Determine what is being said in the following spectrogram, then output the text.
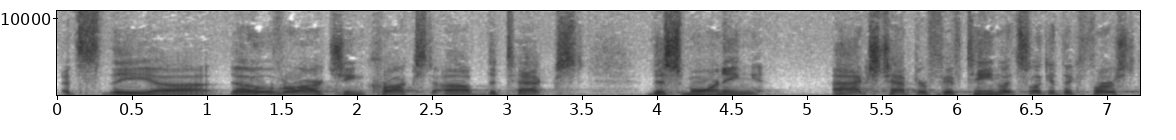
That's the, uh, the overarching crux of the text this morning. Acts chapter 15. Let's look at the first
